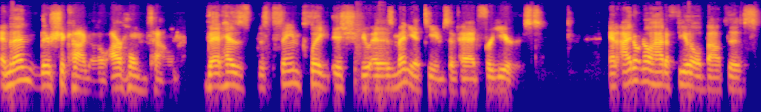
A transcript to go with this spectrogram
And then there's Chicago, our hometown, that has the same plague issue as many teams have had for years. And I don't know how to feel about this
